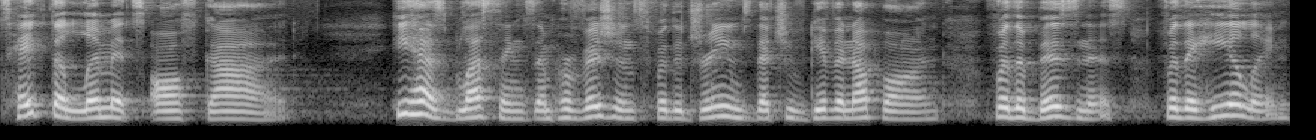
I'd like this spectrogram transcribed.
Take the limits off God. He has blessings and provisions for the dreams that you've given up on, for the business, for the healing,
